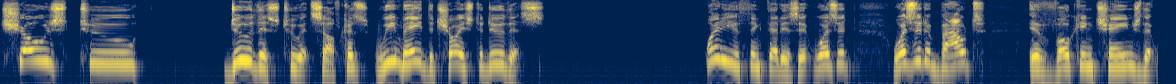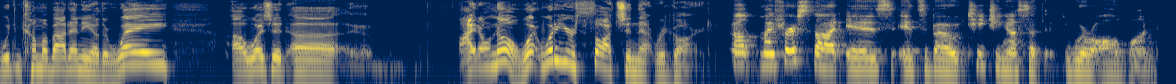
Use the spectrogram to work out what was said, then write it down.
chose to do this to itself? Because we made the choice to do this. Why do you think that is? It was it was it about evoking change that wouldn't come about any other way? Uh, was it? Uh, I don't know. What What are your thoughts in that regard? Well, my first thought is it's about teaching us that we're all one.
